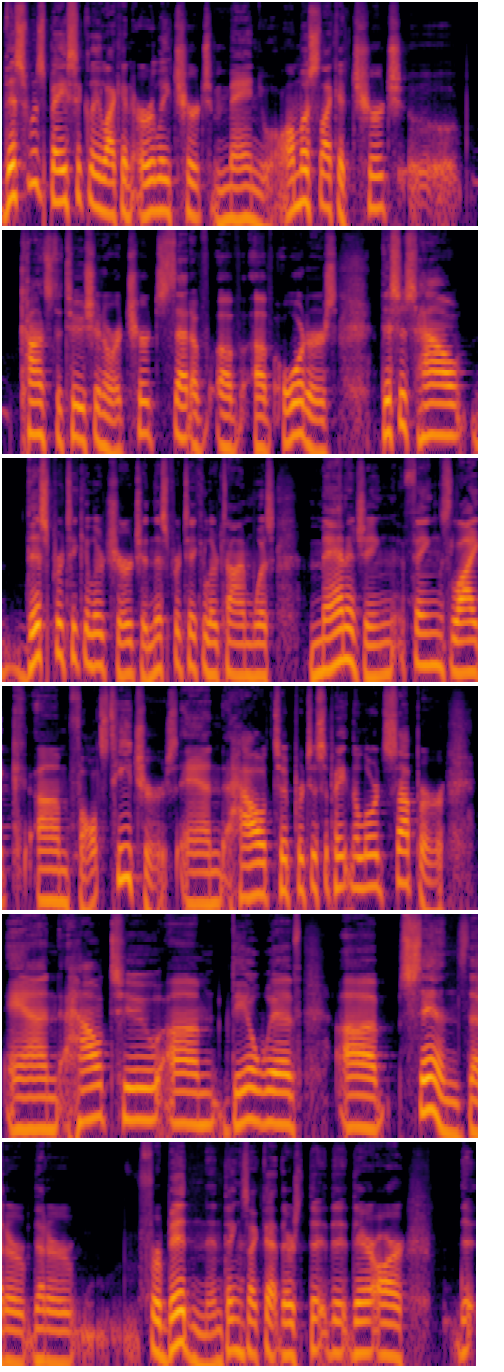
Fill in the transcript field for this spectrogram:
this was basically like an early church manual, almost like a church uh, constitution or a church set of, of, of orders. This is how this particular church in this particular time was managing things like um, false teachers and how to participate in the Lord's Supper and how to um, deal with uh, sins that are that are forbidden and things like that. There's the, the, there are the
